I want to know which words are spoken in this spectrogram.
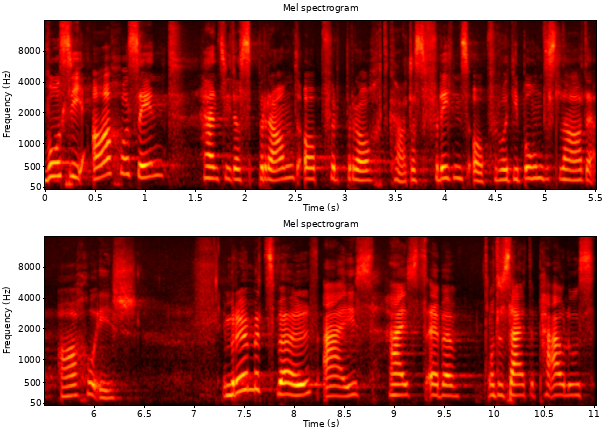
Wo sie angekommen sind, haben sie das Brandopfer gebracht, das Friedensopfer, wo die Bundeslade angekommen ist. Im Römer 12, 1 heißt es eben, oder sagt der Paulus,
